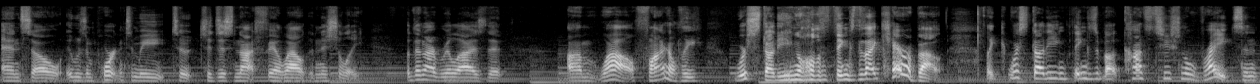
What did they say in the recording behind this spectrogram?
and so it was important to me to, to just not fail out initially. But then I realized that, um, wow, finally, we're studying all the things that I care about. Like we're studying things about constitutional rights and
